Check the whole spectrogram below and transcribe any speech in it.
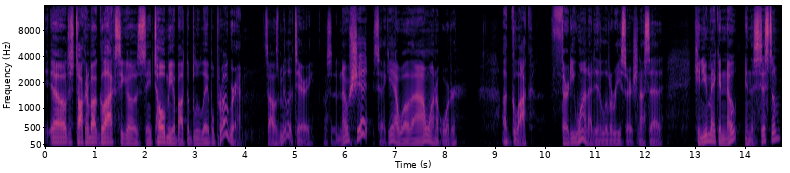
you know, just talking about Glocks. He goes, and he told me about the Blue Label program. So I was military. I said, no shit. He's like, yeah, well, then I want to order a Glock 31. I did a little research and I said, can you make a note in the system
